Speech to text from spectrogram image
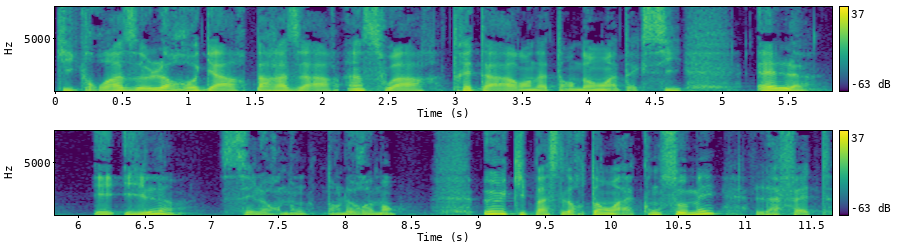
qui croisent leurs regards par hasard un soir, très tard, en attendant un taxi. Elle et il, c'est leur nom dans le roman, eux qui passent leur temps à consommer la fête,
